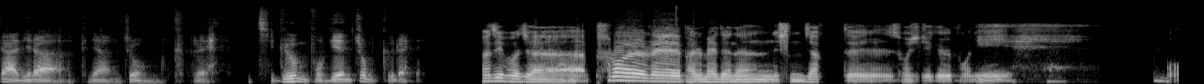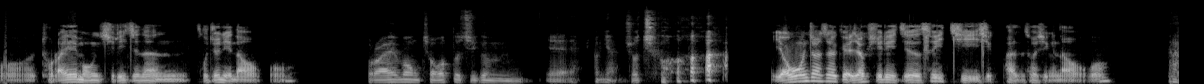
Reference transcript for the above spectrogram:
아니라 그냥 좀 그래. 지금 보기엔 좀 그래. 어디 보자. 8월에 발매되는 신작들 소식을 보니, 뭐, 도라에몽 시리즈는 꾸준히 나오고, 도라에몽 저것도 지금 예 평이 안 좋죠. 영웅전설 궤적 시리즈 스위치 이식판 소식 나오고, 아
